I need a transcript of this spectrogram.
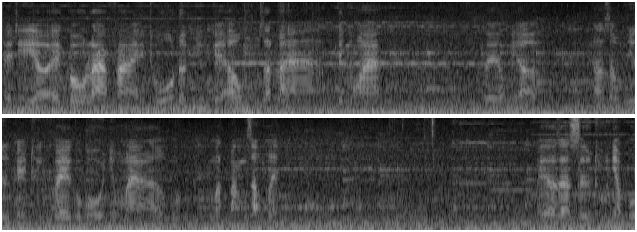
Thế thì ở eco là phải thu hút được những cái ông rất là tinh hoa về ông ấy ở. Nó giống như cái thủy khuê của bố nhưng mà ở một mặt bằng rộng đấy bây giờ giả sử thu nhập bố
